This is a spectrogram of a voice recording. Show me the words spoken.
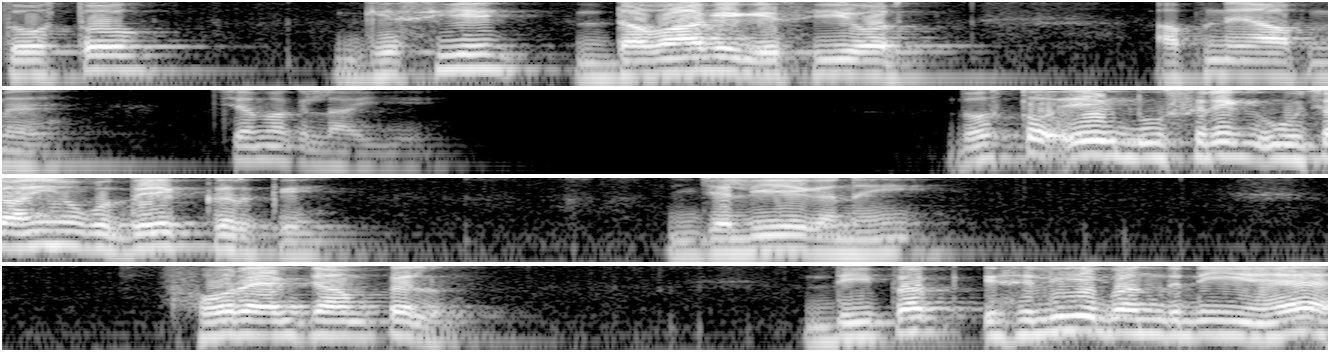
दोस्तों, घिसिए दबा के घिसिए और अपने आप में चमक लाइए। दोस्तों, एक दूसरे की ऊंचाइयों को देख करके जलिएगा नहीं। फॉर एग्ज़ाम्पल दीपक इसलिए बंदनीय है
